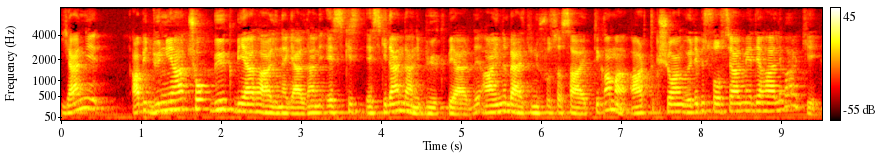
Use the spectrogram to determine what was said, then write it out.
Yani abi dünya çok büyük bir yer haline geldi. Hani eski eskiden de hani büyük bir yerdi. Aynı belki nüfusa sahiptik ama artık şu an öyle bir sosyal medya hali var ki.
